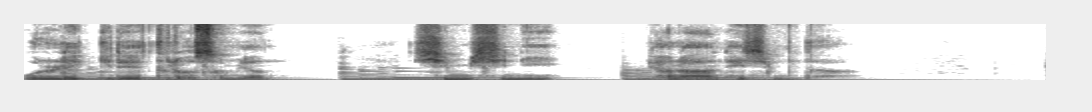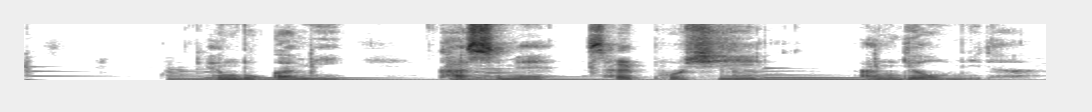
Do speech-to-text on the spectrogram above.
올레길에 들어서면 심신이 편안해집니다. 행복감이 가슴에 살포시 안겨옵니다.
